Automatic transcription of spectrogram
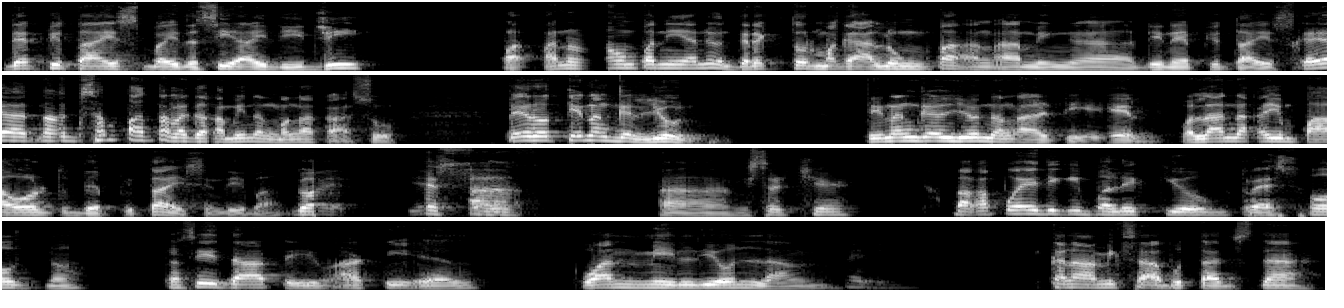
deputized by the CIDG. Pa, ano naman pa ni ano, yun, Director Magalong pa ang aming uh, dineputize. Kaya nagsampa talaga kami ng mga kaso. Pero tinanggal yun. Tinanggal yun ng RTL. Wala na kayong power to deputize, hindi ba? Go ahead. Yes, Ah, uh, ah, Mr. Chair, baka pwedeng ibalik yung threshold, no? Kasi dati yung RTL, 1 million lang, economic sabotage na.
